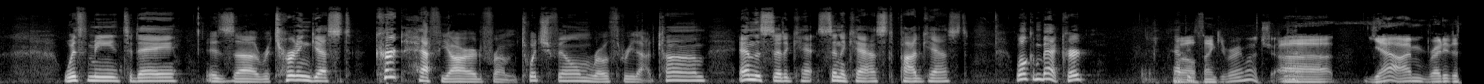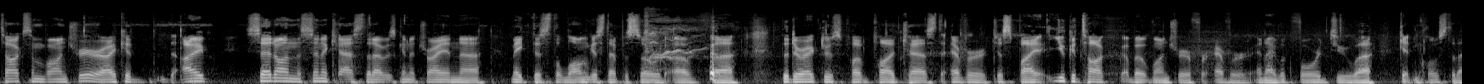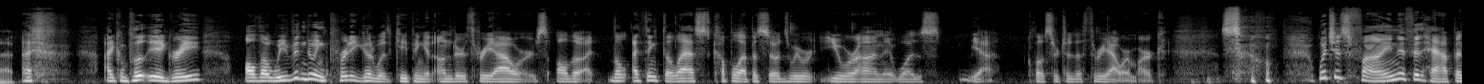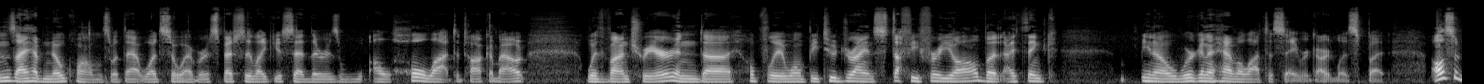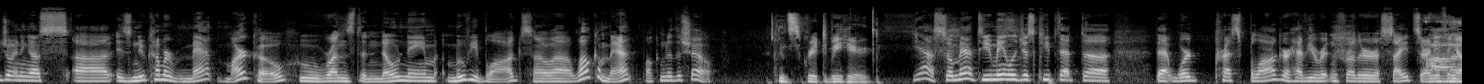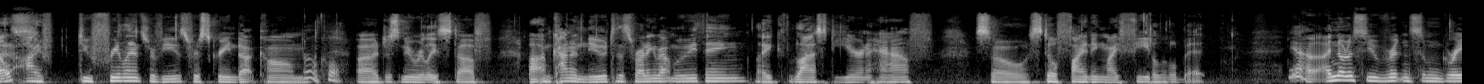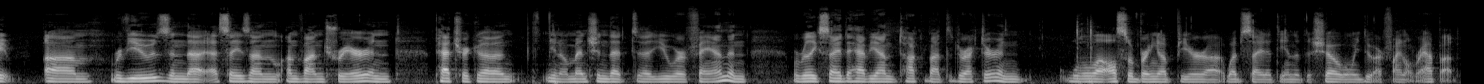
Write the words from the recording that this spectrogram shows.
With me today is uh, returning guest Kurt Halfyard from TwitchFilm, Row3.com, and the Cineca- Cinecast podcast. Welcome back, Kurt. Happy- Well, thank you very much. Uh, yeah, I'm ready to talk some Von Trier. I could. I said on the Cinecast that I was going to try and uh, make this the longest episode of uh, the Directors Pub podcast ever. Just by you could talk about Von Trier forever, and I look forward to uh, getting close to that. I completely agree. Although we've been doing pretty good with keeping it under three hours. Although I, the, I think the last couple episodes we were you were on, it was yeah closer to the three hour mark. So, which is fine if it happens. I have no qualms with that whatsoever. Especially like you said, there is a whole lot to talk about with Von Trier, and uh, hopefully it won't be too dry and stuffy for you all. But I think you know we're going to have a lot to say regardless. But also joining us uh, is newcomer Matt Marco, who runs the No Name Movie Blog. So uh, welcome, Matt. Welcome to the show. It's great to be here. Yeah. So Matt, do you mainly just keep that uh, that WordPress blog, or have you written for other sites or anything Uh, else? I do freelance reviews for Screen.com. Oh, cool. Uh, just new release stuff. Uh, I'm kind of new to this writing about movie thing, like last year and a half. So still finding my feet a little bit. Yeah, I noticed you've written some great um, reviews and uh, essays on on Von Trier, and Patrick, uh, you know, mentioned that uh, you were a fan, and we're really excited to have you on to talk about the director, and we'll uh, also bring up your uh, website at the end of the show when we do our final wrap up.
